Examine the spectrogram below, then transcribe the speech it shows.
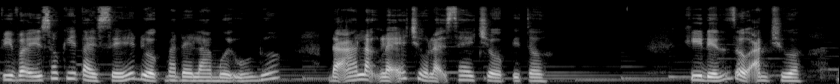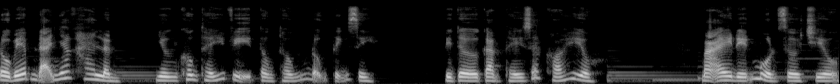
Vì vậy sau khi tài xế được Mandela mời uống nước, đã lặng lẽ trở lại xe chờ Peter. Khi đến giờ ăn trưa, đầu bếp đã nhắc hai lần nhưng không thấy vị Tổng thống động tĩnh gì. Peter cảm thấy rất khó hiểu. Mãi đến một giờ chiều,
